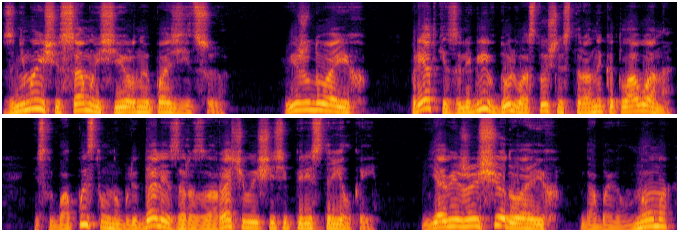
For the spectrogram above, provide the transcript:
занимающий самую северную позицию. «Вижу двоих. Прятки залегли вдоль восточной стороны котлована и с любопытством наблюдали за разворачивающейся перестрелкой. «Я вижу еще двоих», – добавил Нома,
